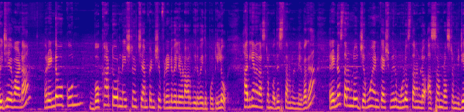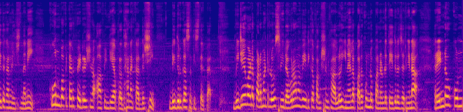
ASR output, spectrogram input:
విజయవాడ రెండవ కూన్ బొకాటోర్ నేషనల్ ఛాంపియన్షిప్ రెండు వేల ఇరవై నాలుగు ఇరవై ఐదు పోటీలో హర్యానా రాష్ట్రం మొదటి స్థానంలో నిలవగా రెండో స్థానంలో జమ్మూ అండ్ కాశ్మీర్ మూడో స్థానంలో అస్సాం రాష్ట్రం విజేతగా నిలిచిందని Kun Bokator Federation of India ప్రధాన కార్యదర్శి డి దుర్గా సతీష్ తెలిపారు. విజయవాడ పడమటలో శ్రీ రఘురామ వేదిక ఫంక్షన్ హాల్లో ఈ నెల పదకొండు పన్నెండు తేదీలో జరిగిన రెండవ కూన్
